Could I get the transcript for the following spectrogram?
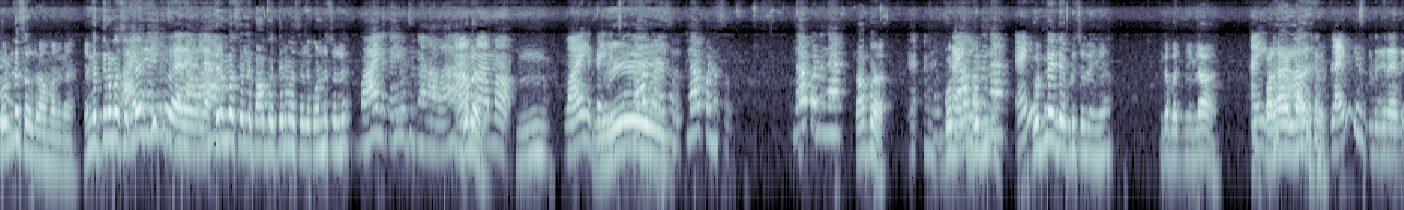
கொண்டு சொல்றான் பாருங்க. எங்க திரும்ப சொல்லு? திரும்ப சொல்லு பாப்பா திரும்ப சொல்லு கொண்டு சொல்லு. வாயில கை வச்சிருக்கானா. வாயில கை ஏய். சொல்லு கிளாப் பண்ண சொல்லு. கிளாப் பண்ணுங்க. பாப்பா. குட் குட். குட் நைட் எப்படி சொல்லுவீங்க? இங்க பாத்தீங்களா? இப்பெல்லாம் எல்லாம் பிளைன் கிஸ் கொடுக்குறாரு.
